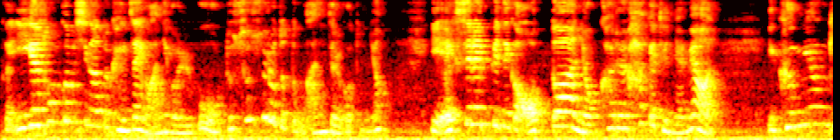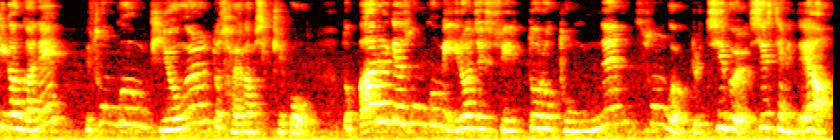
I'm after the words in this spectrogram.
그러니까 이게 송금 시간도 굉장히 많이 걸리고 또 수수료도 또 많이 들거든요. 이 엑스레피드가 어떠한 역할을 하게 되냐면 이 금융기관 간의 송금 비용을 또 절감시키고 또 빠르게 송금이 이뤄질 수 있도록 돕는 송금 그리고 지불 시스템인데요.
